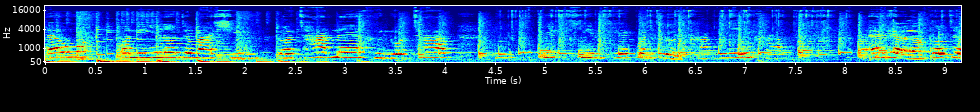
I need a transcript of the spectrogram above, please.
แล้ววันนี้เราจะมาชิมรสชาติแรกคือรสชาติวิปครีมเค้กวันเกิดครับนี่ครับ แล้วเดี๋ยวเราก็จะ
